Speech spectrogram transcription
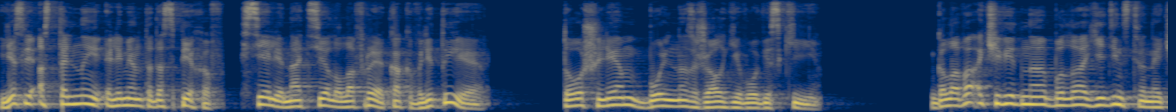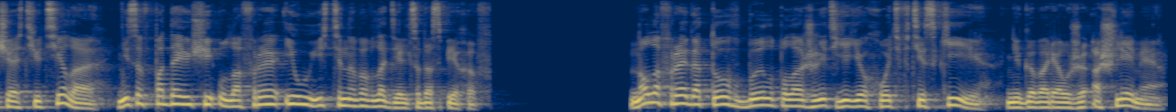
Если остальные элементы доспехов сели на тело Лафре как влитые, то шлем больно сжал его виски. Голова, очевидно, была единственной частью тела, не совпадающей у Лафре и у истинного владельца доспехов. Но Лафре готов был положить ее хоть в тиски, не говоря уже о шлеме,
